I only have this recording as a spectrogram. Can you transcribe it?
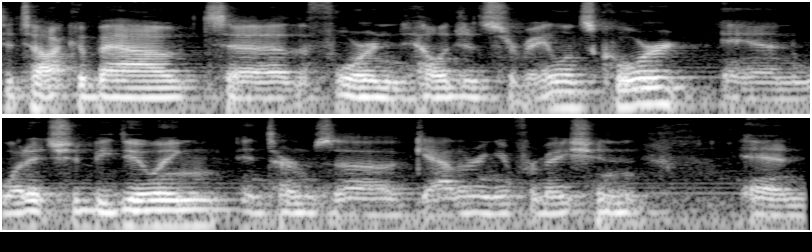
to talk about uh, the Foreign Intelligence Surveillance Court and what it should be doing in terms of gathering information and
